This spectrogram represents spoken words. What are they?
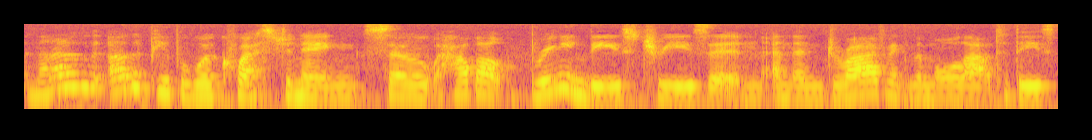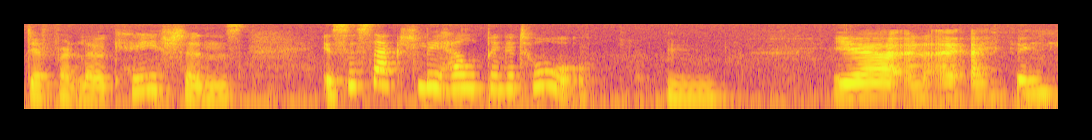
And then other, other people were questioning, "So how about bringing these trees in and then driving them all out to these different locations? Is this actually helping at all?" Mm. yeah and I, I think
